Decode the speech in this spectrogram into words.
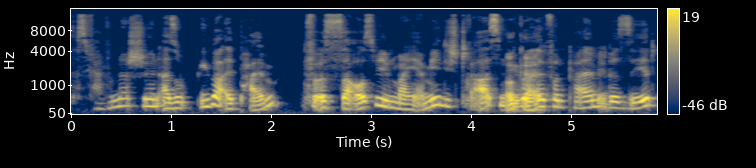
das war wunderschön. Also überall Palmen. Es sah aus wie in Miami, die Straßen Okay. überall von Palmen übersät.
